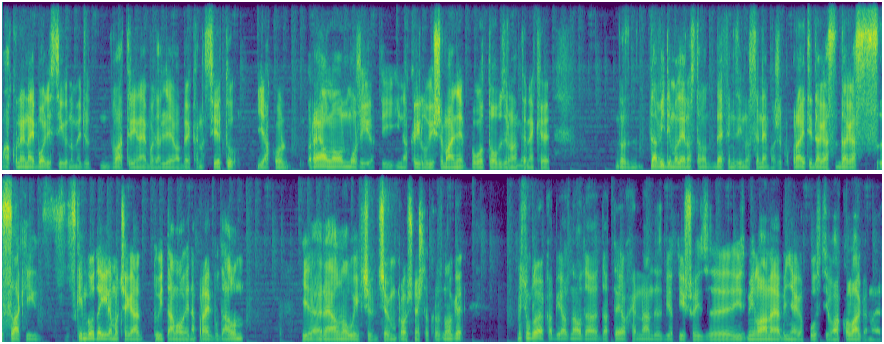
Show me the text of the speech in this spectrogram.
ako ne najbolji sigurno među dva, tri najbolja lijeva beka na svijetu, iako realno on može igrati i na krilu više manje, pogotovo obzirom na te neke da, da vidimo da jednostavno defenzivno se ne može popraviti, da ga, da ga svaki, s kim god da igramo će ga tu i tamo ovaj, napraviti budalom. I realno uvijek će, će mu proći nešto kroz noge. Mislim, gledaj, kad bi ja znao da, da Teo Hernandez bi otišao iz, iz Milana, ja bi njega pustio ovako lagano, jer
